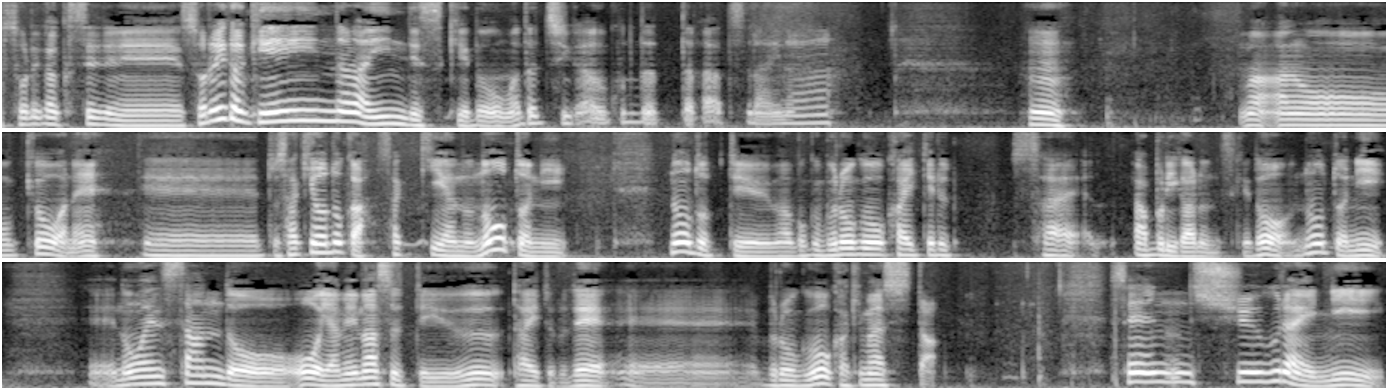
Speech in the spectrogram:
それが癖でね、それが原因ならいいんですけど、また違うことだったら辛いな。うん。まあ、あのー、今日はね、えー、っと、先ほどか、さっきあの、ノートに、ノートっていう、まあ、僕ブログを書いてるアプリがあるんですけど、ノートに、えー、農園スタンドをやめますっていうタイトルで、えー、ブログを書きました。先週ぐらいに、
